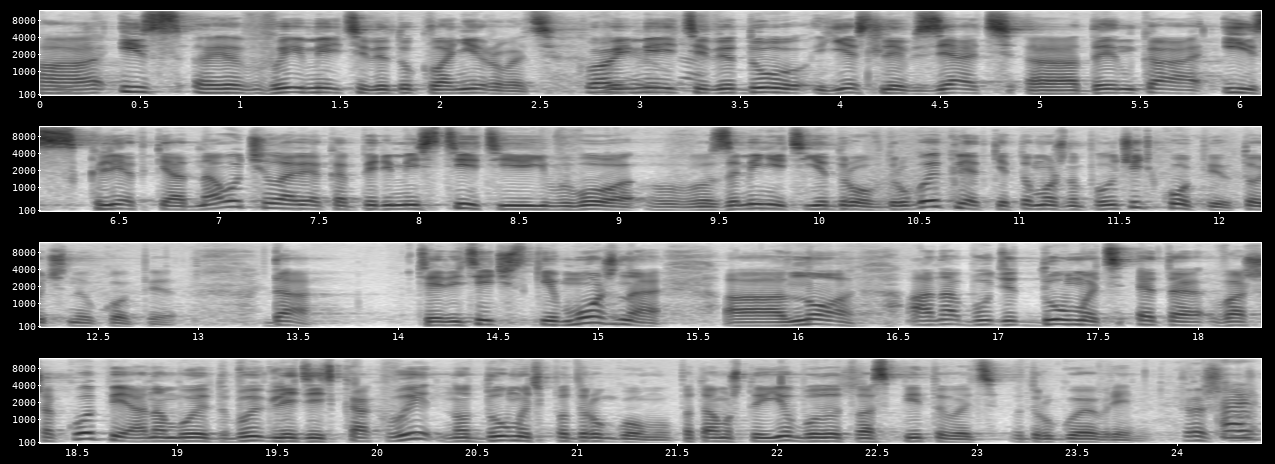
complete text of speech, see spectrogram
А, из, э, вы имеете в виду клонировать? Клонировать. Вы имеете в виду, если взять э, ДНК из клетки одного человека, переместить его, в- заменить ядро в другой клетке, то можно получить копию, точную копию. Да, теоретически можно, а, но она будет думать, это ваша копия, она будет выглядеть как вы, но думать по-другому, потому что ее будут воспитывать в другое время. Хорошо. А,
